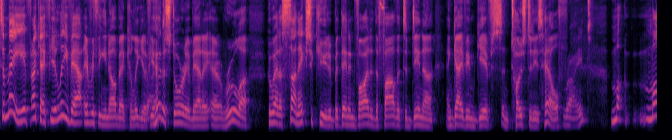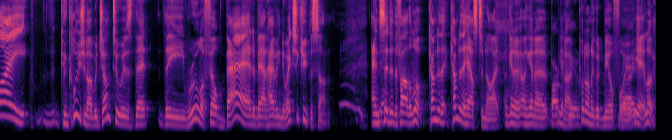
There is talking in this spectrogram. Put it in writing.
to me, if okay, if you leave out everything you know about Caligula, if you heard a story about a, a ruler who had a son executed, but then invited the father to dinner and gave him gifts and toasted his health, Right. my, my conclusion I would jump to is that the ruler felt bad about having to execute the son. And said to the father, "Look, come to the come to the house tonight. I'm gonna I'm gonna you know put on a good meal for Right. you. Yeah, look,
